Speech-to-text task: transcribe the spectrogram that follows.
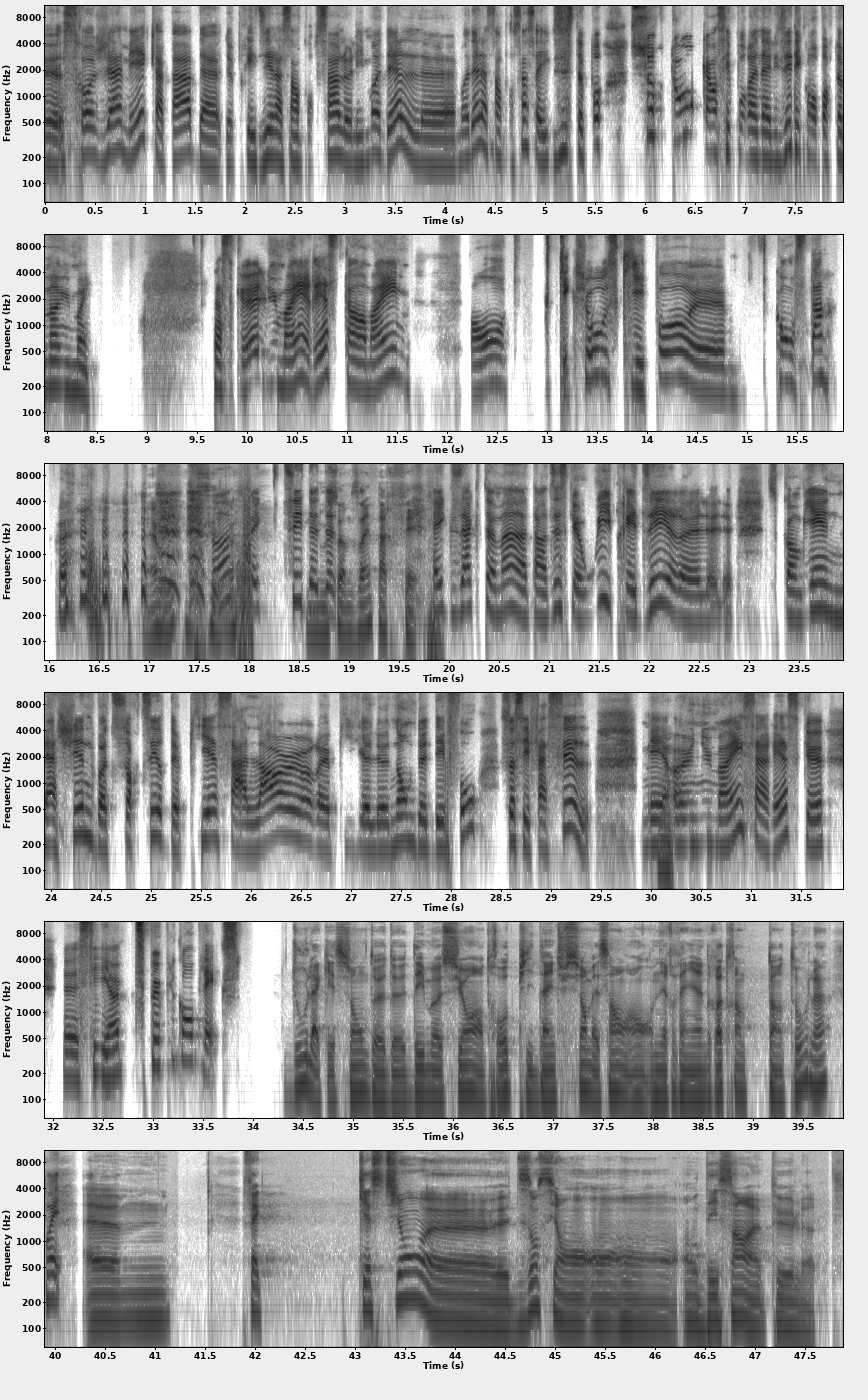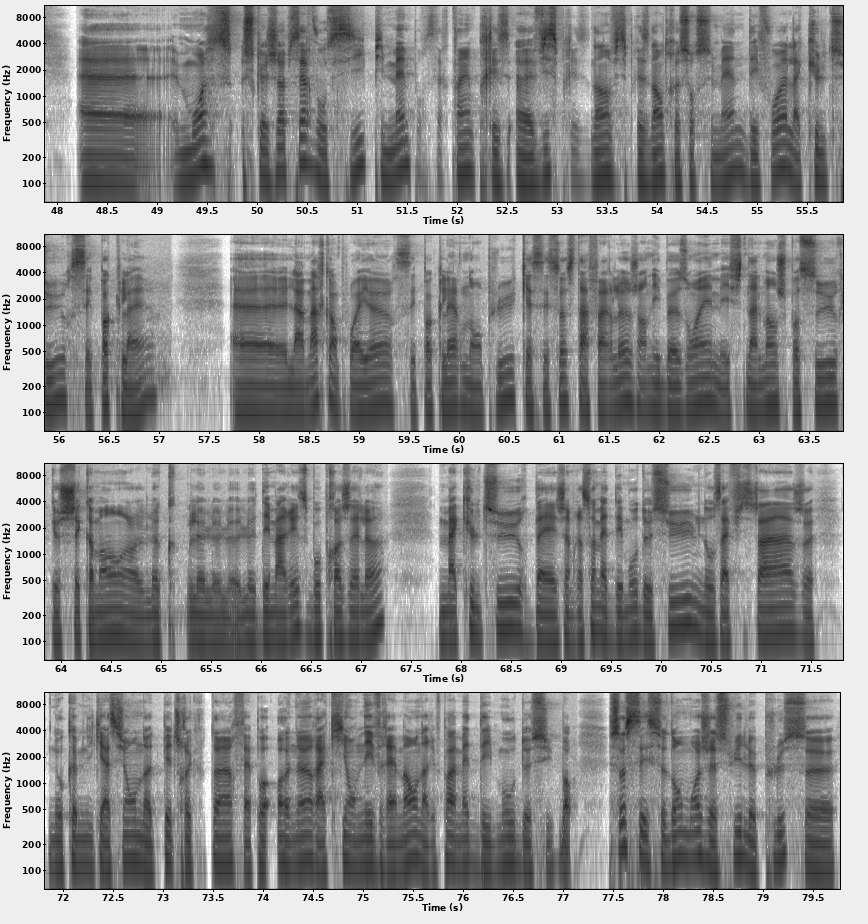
euh, sera jamais capable de, prédire à 100% Les modèles, euh, modèles à 100% ça n'existe pas, surtout quand c'est pour analyser des comportements humains parce que l'humain reste quand même bon, quelque chose qui n'est pas euh, constant. ah oui, hein? Nous sommes imparfaits. Exactement. Tandis que oui, prédire euh, combien une machine va te sortir de pièces à l'heure, euh, puis le nombre de défauts, ça c'est facile. Mais mm. un humain, ça reste que c'est un petit peu plus complexe. D'où la question de, d'émotion, entre autres, puis d'intuition, mais ça, on, y reviendra tantôt. Là. Oui. Euh, fait question, euh, disons si on, descend un peu, là. Euh, moi, ce que j'observe aussi, puis même pour certains vice-présidents, vice-présidentes ressources humaines, des fois, la culture, c'est pas clair. Euh, la marque employeur, c'est pas clair non plus. Qu'est-ce que c'est ça, cette affaire-là? J'en ai besoin, mais finalement, je suis pas sûr que je sais comment le, le, démarrer, ce beau projet-là. Ma culture, ben, j'aimerais ça mettre des mots dessus. Nos affichages, nos communications, notre pitch recruteur fait pas honneur à qui on est vraiment. On n'arrive pas à mettre des mots dessus. Bon, ça, c'est ce dont moi je suis le plus. Euh,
